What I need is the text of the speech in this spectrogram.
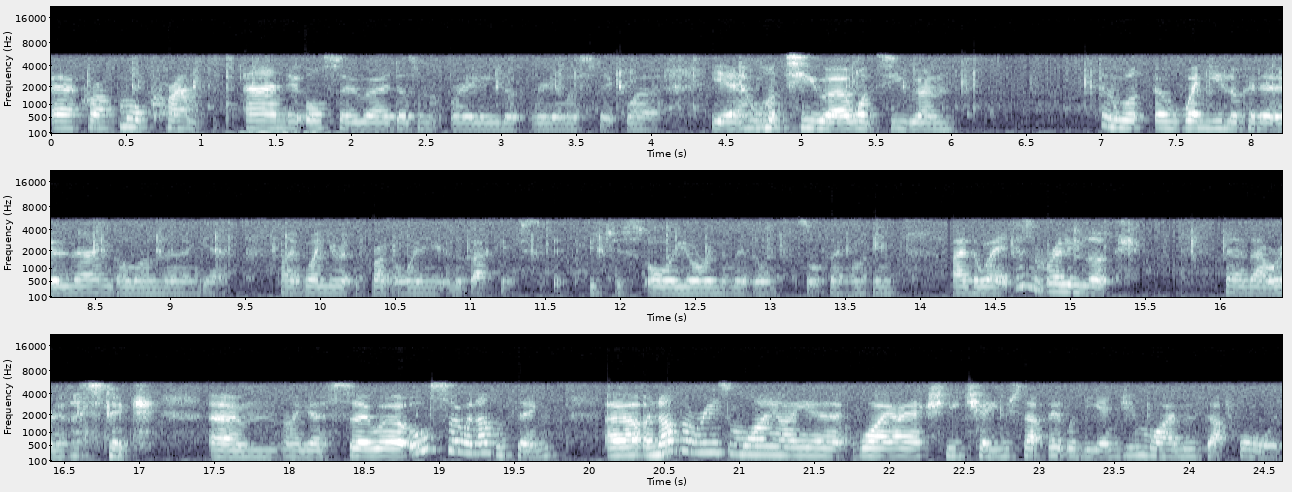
aircraft more cramped, and it also uh, doesn't really look realistic. Where yeah, once you uh, once you um uh, when you look at it at an angle, and uh, yeah, like when you're at the front or when you're at the back, it's it, it's just or you're in the middle sort of thing. Looking either way, it doesn't really look uh, that realistic, um, I guess. So uh, also another thing, uh, another reason why I uh, why I actually changed that bit with the engine, why I moved that forward,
